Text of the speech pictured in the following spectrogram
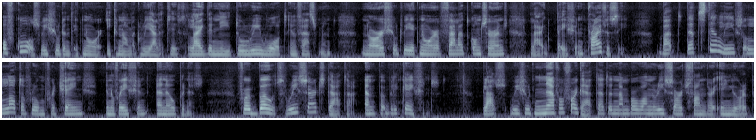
Of course, we shouldn't ignore economic realities like the need to reward investment, nor should we ignore valid concerns like patient privacy. But that still leaves a lot of room for change, innovation and openness, for both research data and publications. Plus, we should never forget that the number one research funder in Europe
